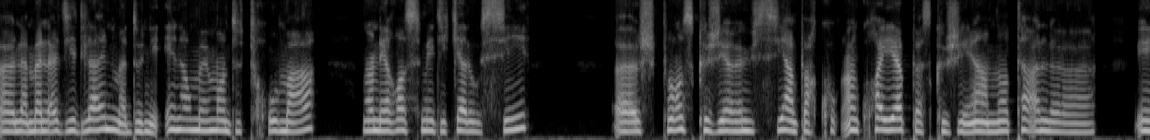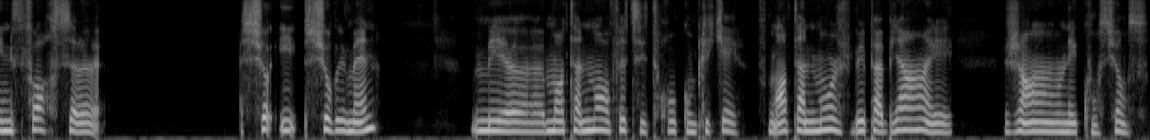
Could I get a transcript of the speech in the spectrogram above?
Euh, la maladie de Lyme m'a donné énormément de trauma. Mon errance médicale aussi. Euh, je pense que j'ai réussi un parcours incroyable parce que j'ai un mental et une force surhumaine. Mais mentalement, en fait, c'est trop compliqué. Mentalement, je vais pas bien et j'en ai conscience.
